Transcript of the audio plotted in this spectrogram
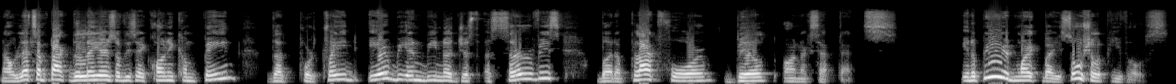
Now let's unpack the layers of this iconic campaign that portrayed Airbnb not just a service, but a platform built on acceptance. In a period marked by social upheavals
